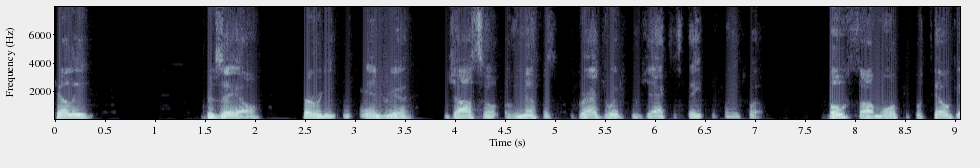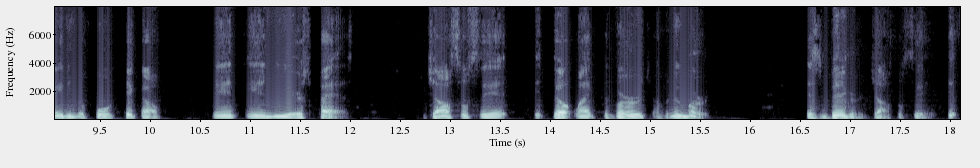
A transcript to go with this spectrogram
Kelly Grizel, 30, and Andrea Jossel of Memphis graduated from Jackson State in 2012. Both saw more people tailgating before kickoff than in years past. Jossel said it felt like the verge of a new birth. It's bigger, Jossel said. It's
